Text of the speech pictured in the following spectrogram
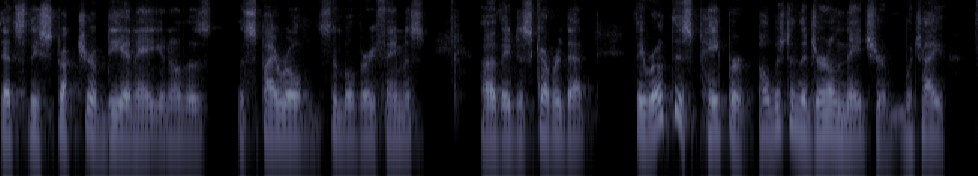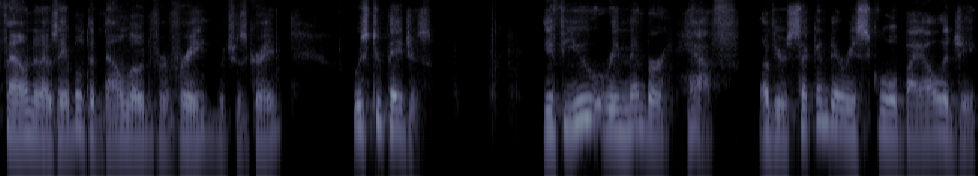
That's the structure of DNA, you know, those the spiral symbol, very famous. Uh, they discovered that. They wrote this paper published in the journal Nature, which I found and I was able to download for free, which was great. It was two pages. If you remember half of your secondary school biology,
